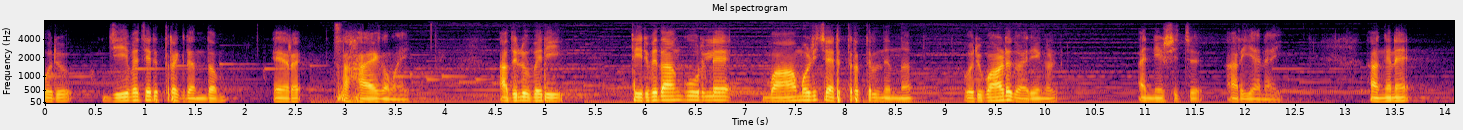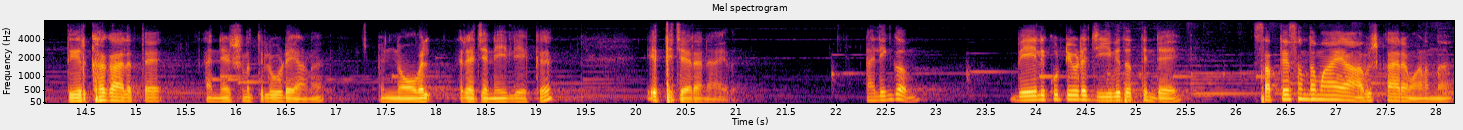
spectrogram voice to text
ഒരു ജീവചരിത്ര ഗ്രന്ഥം ഏറെ സഹായകമായി. അതിലുപരി തിരുവിതാംകൂറിലെ വാമൊഴി ചരിത്രത്തിൽ നിന്ന് ഒരുപാട് കാര്യങ്ങൾ അന്വേഷിച്ച് അറിയാനായി. അങ്ങനെ ദീർഘകാലത്തെ അന്വേഷണത്തിലൂടെയാണ് നോവൽ രചനയിലേക്ക് എത്തിച്ചേരാനായത്. അലിംഗം വേലിക്കുട്ടിയുടെ ജീവിതത്തിന്റെ സത്യസന്ധമായ ആവിഷ്കാരമാണെന്ന്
